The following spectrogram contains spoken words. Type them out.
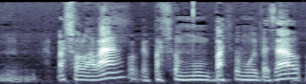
mm, el paso lo da, porque el paso es un paso muy pesado.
